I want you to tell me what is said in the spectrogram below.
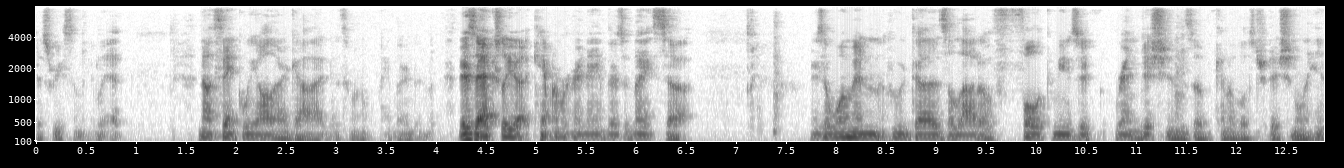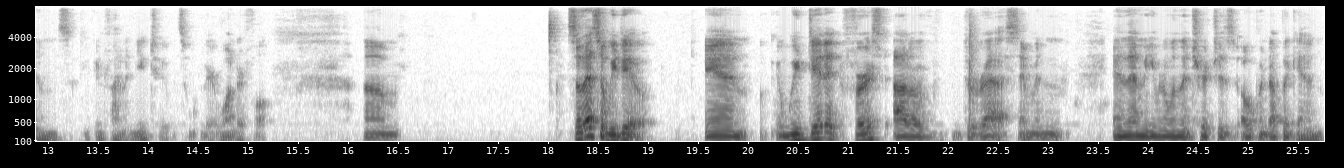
just recently read. Now, think we all are God is one I learned. There's actually I can't remember her name. There's a nice uh, there's a woman who does a lot of folk music renditions of kind of those traditional hymns. You can find on YouTube. It's they're wonderful. Um, so that's what we do, and we did it first out of duress. I mean, and then even when the churches opened up again,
